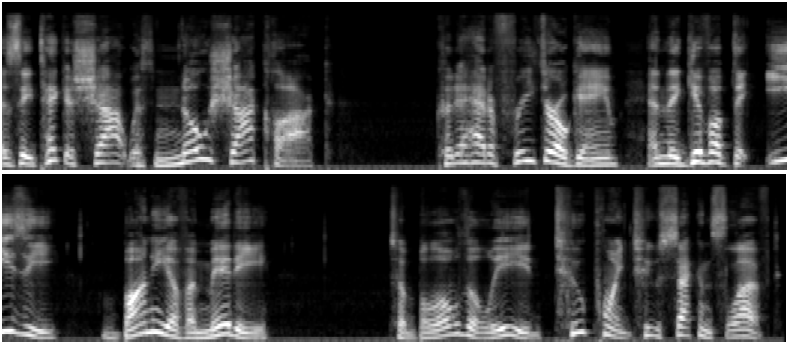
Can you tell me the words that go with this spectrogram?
as they take a shot with no shot clock. Could have had a free throw game, and they give up the easy bunny of a midi to blow the lead. 2.2 seconds left.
